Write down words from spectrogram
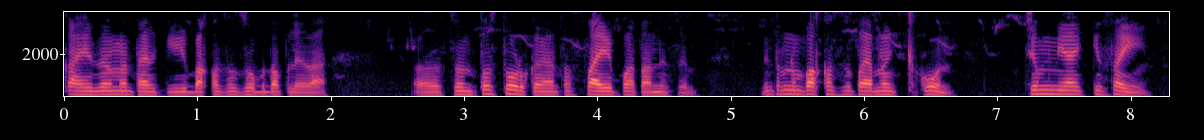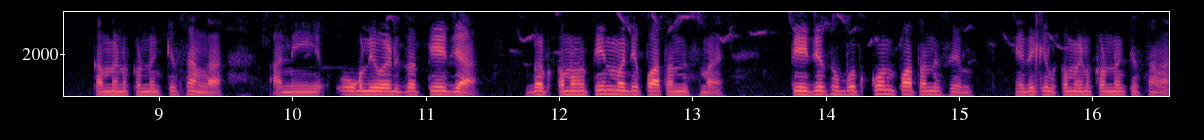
काही जण म्हणतात की बाकासूरसोबत आपल्याला संतोष तोडकर यांचा साई पाहताना दिसेल. मित्रांनो बाकासूर पायरा नक्की कोण? चिमण्या की साई? कमेंट करून नक्की सांगा. आणि ओगलेवाडीचा तेजा. गट क्रमांक तीनमध्ये पाहता दिसणार. आहे तेजासोबत कोण पाहता दिसेल हे देखील कमेंट करून नक्की सांगा.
